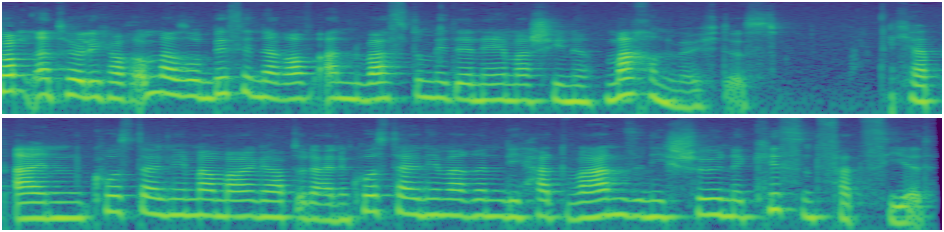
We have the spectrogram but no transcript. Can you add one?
kommt natürlich auch immer so ein bisschen darauf an, was du mit der Nähmaschine machen möchtest. Ich habe einen Kursteilnehmer mal gehabt oder eine Kursteilnehmerin, die hat wahnsinnig schöne Kissen verziert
